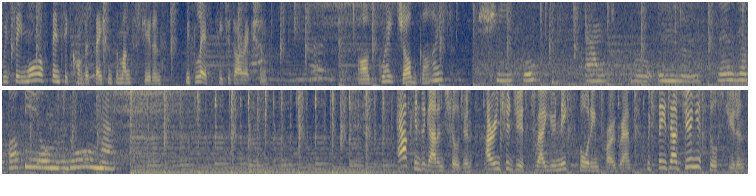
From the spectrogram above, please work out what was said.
We see more authentic conversations among students with less teacher direction. Oh, great job, guys. She looked out the window. There's a puppy Our kindergarten children are introduced to our unique sporting program, which sees our junior school students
